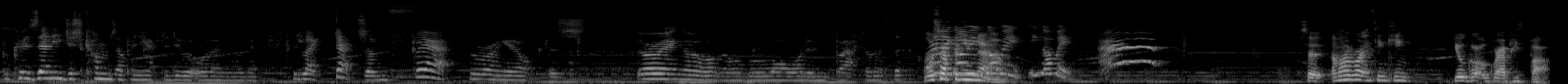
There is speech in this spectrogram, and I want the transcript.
Because then he just comes up and you have to do it all over again. He's like, that's unfair. Throwing it off this. Throwing a, a lord and battle off the. What's oh, happening he got now? Me, he got me. He got me. Ah! So am I right in thinking you've got to grab his butt?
